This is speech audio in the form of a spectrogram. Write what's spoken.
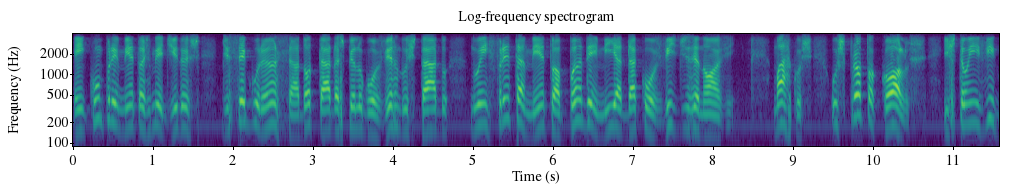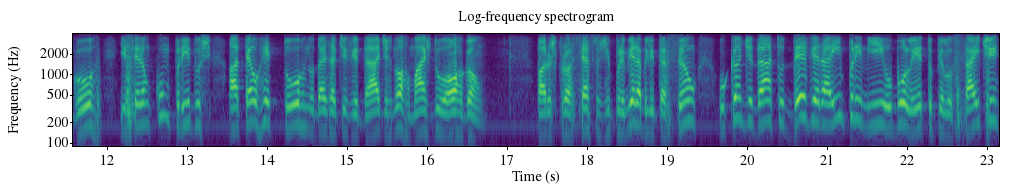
em cumprimento às medidas de segurança adotadas pelo governo do estado no enfrentamento à pandemia da Covid-19. Marcos, os protocolos estão em vigor e serão cumpridos até o retorno das atividades normais do órgão. Para os processos de primeira habilitação, o candidato deverá imprimir o boleto pelo site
